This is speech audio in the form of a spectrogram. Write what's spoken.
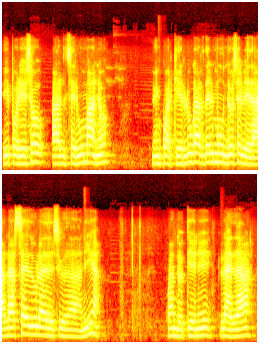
Y por eso al ser humano en cualquier lugar del mundo se le da la cédula de ciudadanía cuando tiene la edad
